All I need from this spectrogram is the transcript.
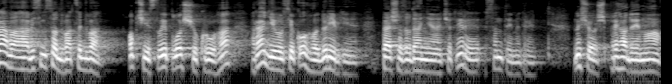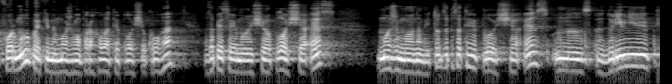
Вправа 822. Обчисли площу круга, радіус якого дорівнює. Перше завдання 4 см. Ну що ж, пригадуємо формулу, по якій ми можемо порахувати площу круга. Записуємо, що площа S. Можемо навіть тут записати площа S у нас дорівнює π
